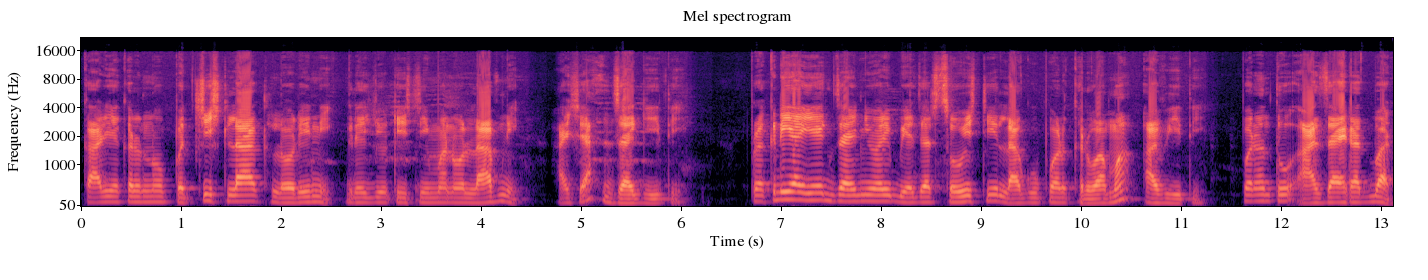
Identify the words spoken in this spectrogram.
કાર્યક્રમનો પચીસ લાખ લોરીની ગ્રેજ્યુટી સીમાનો લાભની આશા જાગી હતી. પ્રક્રિયા એક જાન્યુઆરી બે હજાર ચોવીસથી લાગુ પણ કરવામાં આવી હતી. પરંતુ આ જાહેરાત બાદ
